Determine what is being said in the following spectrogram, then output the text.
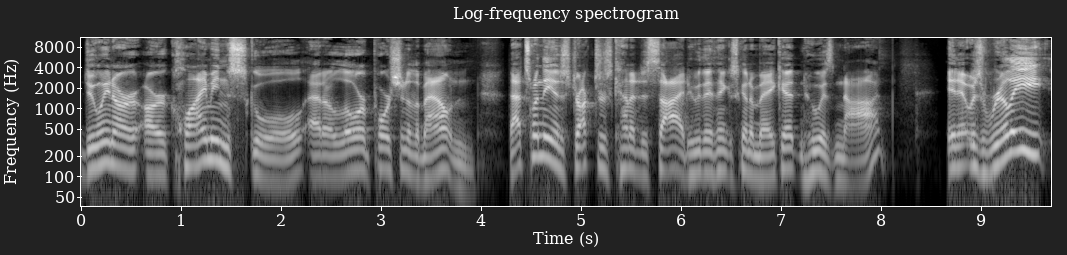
doing our, our climbing school at a lower portion of the mountain, that's when the instructors kind of decide who they think is going to make it and who is not. And it was really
